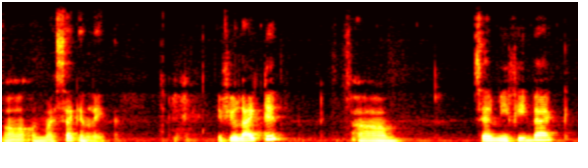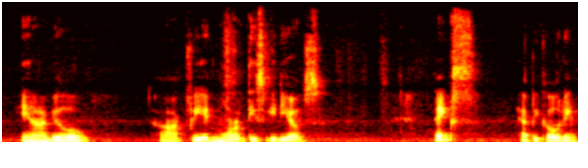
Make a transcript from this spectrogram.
uh, on my second link. If you liked it, um, send me feedback and I will uh, create more of these videos. Thanks. Happy coding.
